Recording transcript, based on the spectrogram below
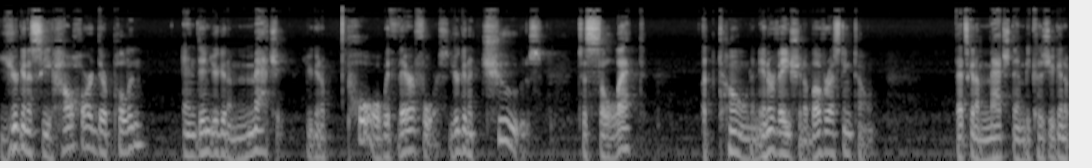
you're going to see how hard they're pulling and then you're going to match it. You're going to pull with their force. You're going to choose to select a tone, an innervation above resting tone that's going to match them because you're going to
